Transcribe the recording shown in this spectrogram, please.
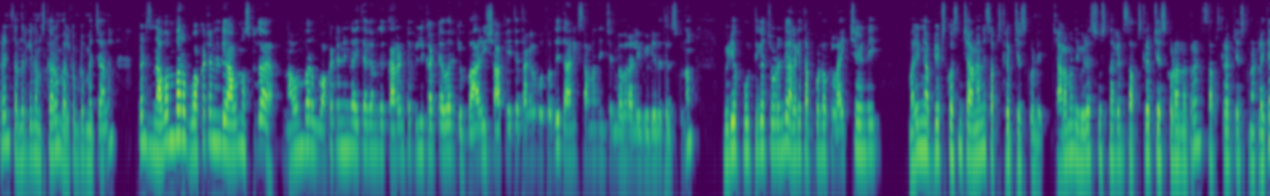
ఫ్రెండ్స్ అందరికీ నమస్కారం. Welcome to my channel friends November ఒకటి నుండి ఆల్మోస్ట్గా నవంబర్ ఒకటి నుండి అయితే కనుక కరెంట్ బిల్లు కట్టేవారికి భారీ షాక్ అయితే తగలబోతుంది. దానికి సంబంధించిన వివరాలు ఈ వీడియోలో తెలుసుకుందాం. వీడియో పూర్తిగా చూడండి. అలాగే తప్పకుండా ఒక లైక్ చేయండి. మరిన్ని అప్డేట్స్ కోసం ఛానల్ని సబ్స్క్రైబ్ చేసుకోండి. చాలా మంది వీడియోస్ చూస్తున్నారు కానీ సబ్స్క్రైబ్ చేసుకోవడానికి ఫ్రెండ్స్ సబ్స్క్రైబ్ చేసుకున్నట్లయితే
